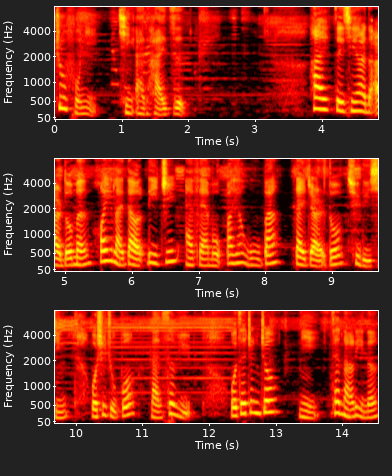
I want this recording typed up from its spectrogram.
祝福你，亲爱的孩子。嗨，最亲爱的耳朵们，欢迎来到荔枝 FM 八幺五五八，带着耳朵去旅行。我是主播蓝色雨，我在郑州，你在哪里呢？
